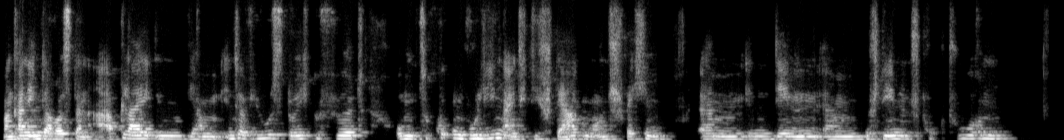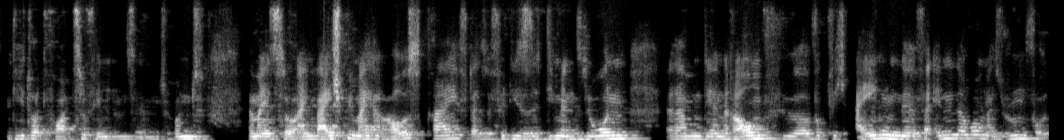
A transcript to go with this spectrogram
Man kann eben daraus dann ableiten, wir haben Interviews durchgeführt, um zu gucken, wo liegen eigentlich die Stärken und Schwächen ähm, in den ähm, bestehenden Strukturen die dort fortzufinden sind. Und wenn man jetzt so ein Beispiel mal herausgreift, also für diese Dimension, ähm, den Raum für wirklich eigene Veränderung, also Room for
